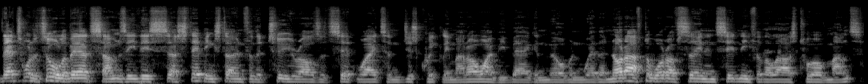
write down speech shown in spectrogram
That's what it's all about, Sumsy. This uh, stepping stone for the two-year-olds at set weights. And just quickly, mate, I won't be bagging Melbourne weather. Not after what I've seen in Sydney for the last 12 months.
